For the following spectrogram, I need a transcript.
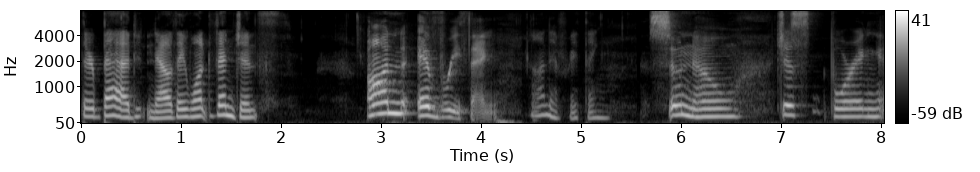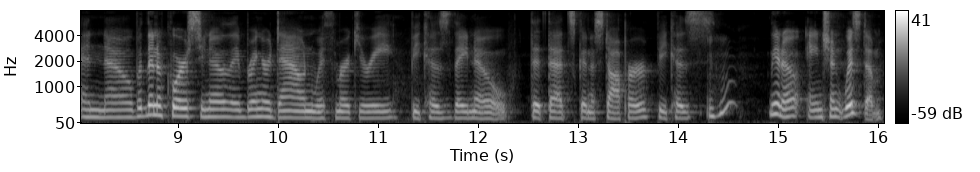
they're bad. Now they want vengeance On everything. on everything. So no, just boring and no. But then of course, you know, they bring her down with Mercury because they know that that's going to stop her because you know, ancient wisdom.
